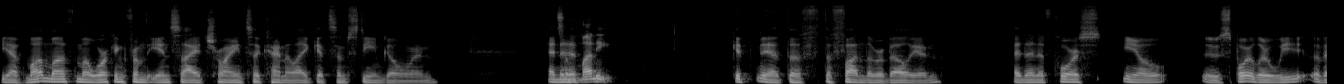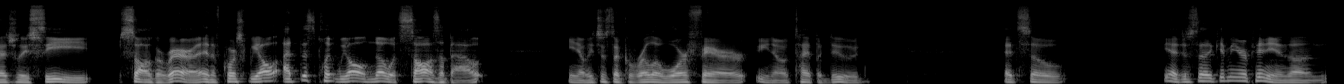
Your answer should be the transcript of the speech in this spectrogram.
you have Mon Mothma working from the inside trying to kind of like get some steam going. And Some then money. get you know the to fund the rebellion, and then of course you know spoiler we eventually see Saw Gerrera, and of course we all at this point we all know what Saw's about. You know he's just a guerrilla warfare you know type of dude, and so yeah, just uh, give me your opinions on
